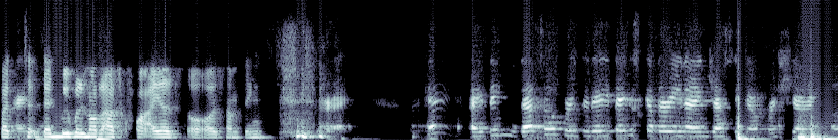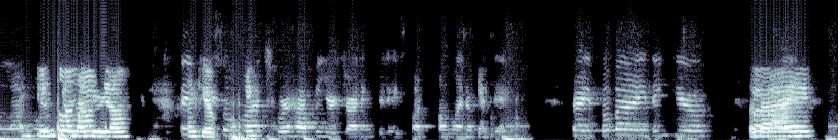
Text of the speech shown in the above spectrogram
But okay. then we will not ask for IELTS or, or something. all right. Okay. I think that's all for today. Thanks, Katarina and Jessica, for sharing a lot. Thank you so much. Thank, Thank you so much. We're happy you're joining today's on online of the day. Right. Bye bye. Thank you. Bye bye.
